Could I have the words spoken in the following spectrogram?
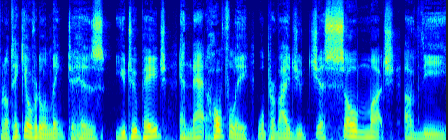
but it'll take you over to a link to his YouTube page, and that hopefully will provide you just so much of the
